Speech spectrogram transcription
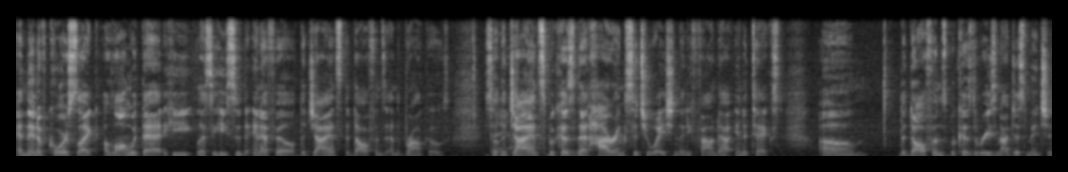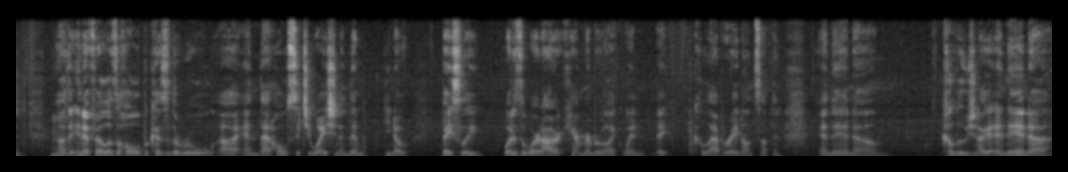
And then, of course, like along with that, he let's see, he sued the NFL, the Giants, the Dolphins, and the Broncos. So the Giants because of that hiring situation that he found out in a text. Um, the Dolphins because the reason I just mentioned. Uh, the NFL as a whole because of the rule uh, and that whole situation, and them, you know, basically, what is the word? I can't remember. Like when they collaborate on something, and then um, collusion. And then uh,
